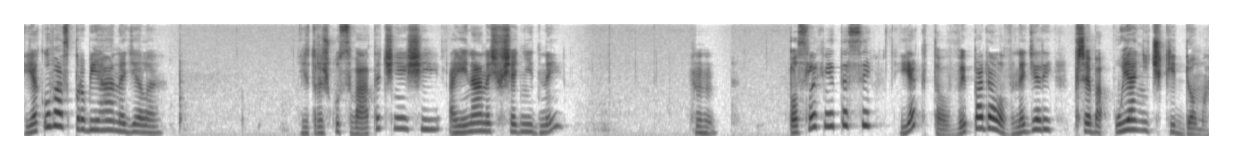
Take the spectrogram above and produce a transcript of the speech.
Jak u vás probíhá neděle? Je trošku svátečnější a jiná než všední dny? Poslechněte si, jak to vypadalo v neděli třeba u Janičky doma.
